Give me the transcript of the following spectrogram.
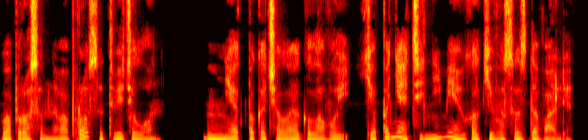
Вопросом на вопрос ответил он. «Нет», — покачала я головой, — «я понятия не имею, как его создавали».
